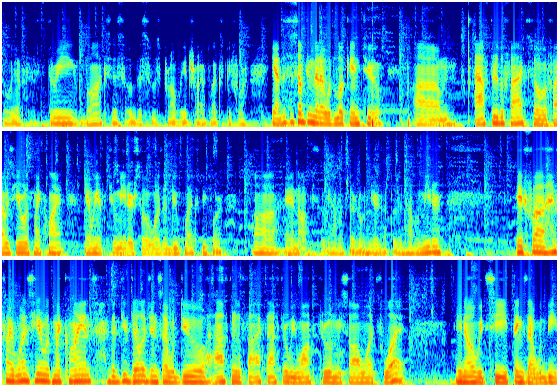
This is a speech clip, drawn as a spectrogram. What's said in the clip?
So we have three boxes. So this was probably a triplex before. Yeah, this is something that I would look into um, after the fact. So if I was here with my client, yeah, we have two meters, so it was a duplex before. Uh, and obviously we have a third one here that doesn't have a meter. If, uh, if I was here with my client, the due diligence I would do after the fact, after we walked through and we saw what's what, you know, we'd see things that would be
